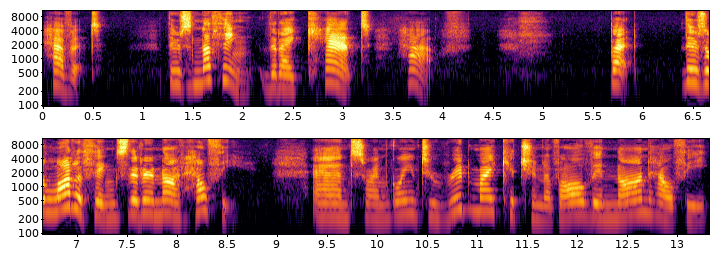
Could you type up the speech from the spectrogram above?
have it. There's nothing that I can't have. But there's a lot of things that are not healthy and so I'm going to rid my kitchen of all the non-healthy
